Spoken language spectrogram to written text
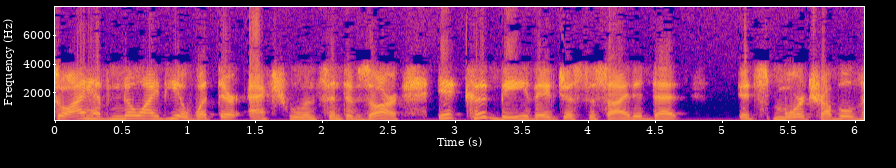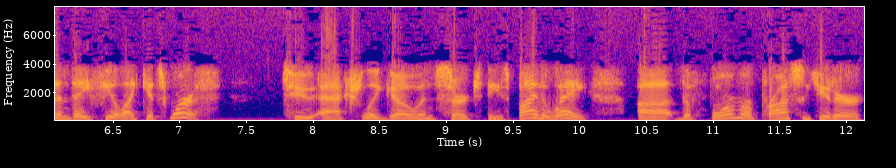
so I have no idea what their actual incentives are. It could be they've just decided that it's more trouble than they feel like it's worth to actually go and search these. By the way, uh, the former prosecutor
